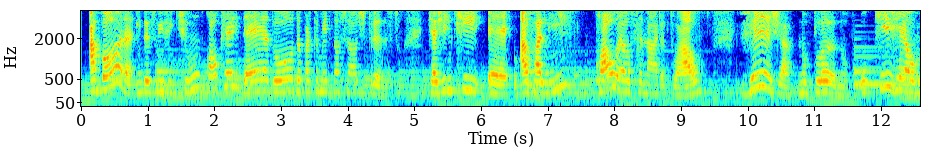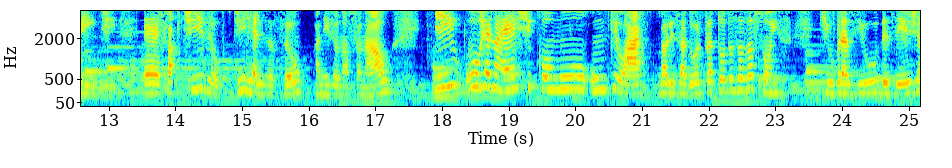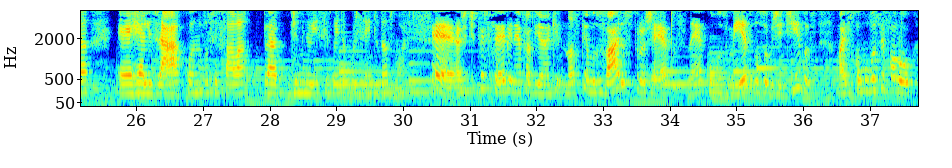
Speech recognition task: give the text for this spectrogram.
Agora, em 2021, qual é a ideia do Departamento Nacional de Trânsito? Que a gente é, avalie qual é o cenário atual, veja no plano o que realmente é factível de realização a nível nacional e o Renaeste como um pilar balizador para todas as ações que o Brasil deseja é, realizar quando você fala para diminuir 50% das mortes. É, a gente percebe, né, Fabiana, que nós temos vários projetos, né, com os mesmos objetivos, mas como você falou,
